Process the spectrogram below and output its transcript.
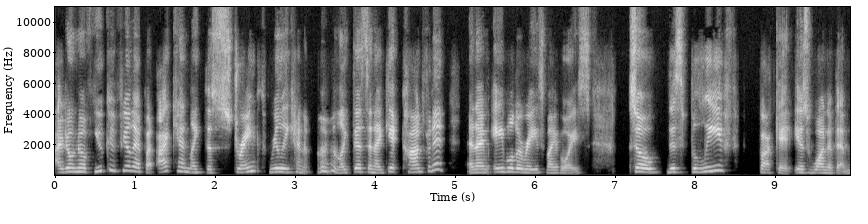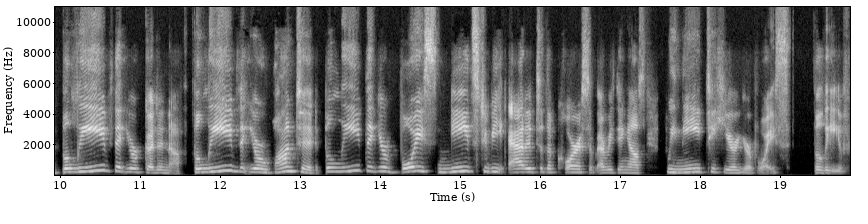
i don't know if you can feel that but i can like the strength really kind of like this and i get confident and i'm able to raise my voice. So this belief bucket is one of them. Believe that you're good enough. Believe that you're wanted. Believe that your voice needs to be added to the chorus of everything else. We need to hear your voice. Believe.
